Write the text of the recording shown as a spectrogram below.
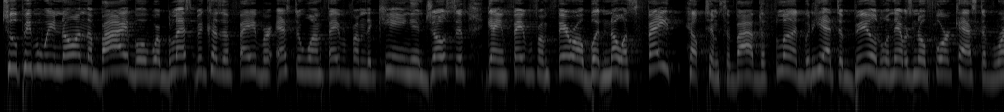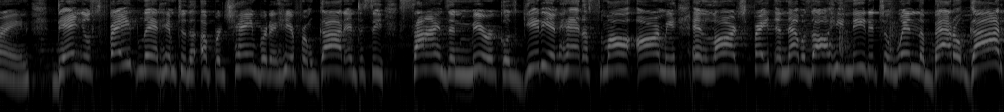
Two people we know in the Bible were blessed because of favor. Esther won favor from the king, and Joseph gained favor from Pharaoh. But Noah's faith helped him survive the flood, but he had to build when there was no forecast of rain. Daniel's faith led him to the upper chamber to hear from God and to see signs and miracles. Gideon had a small army and large faith, and that was all he needed to win the battle. God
